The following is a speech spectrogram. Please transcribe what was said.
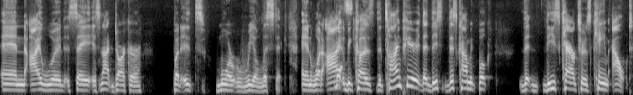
and I would say it's not darker, but it's more realistic. And what I Yes. because the time period that this this comic book that these characters came out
